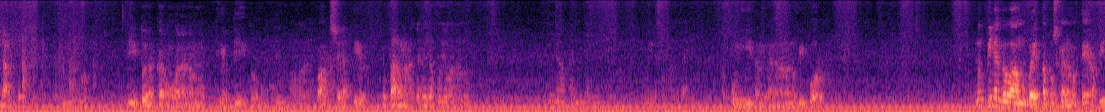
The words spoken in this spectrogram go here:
Sarap. Dito, nagkaroon ka na ng tear dito. Oo. Partial tear. Yung parang nakagano na po yung ano. no? Hindi na ako panday. Hindi na pumatay. Napunitan ka na ng ano before. Nung pinagawa mo ba yun, tapos ka na mag-therapy?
